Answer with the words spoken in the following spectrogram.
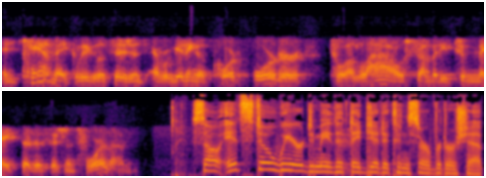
and can't make legal decisions, and we're getting a court order to allow somebody to make their decisions for them. So it's still weird to me that they did a conservatorship.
